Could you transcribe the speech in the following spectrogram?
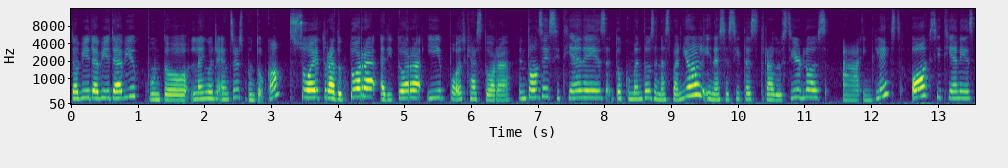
www.languageanswers.com. Soy traductora, editora y podcastora. Entonces, si tienes documentos en español y necesitas traducirlos a inglés o si tienes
